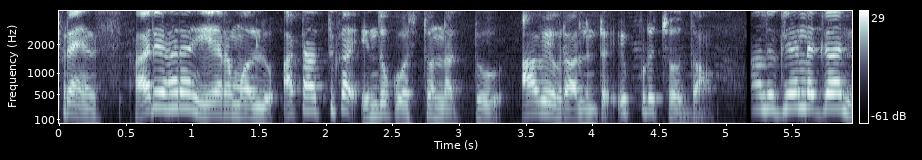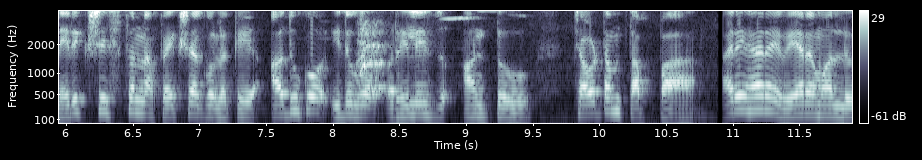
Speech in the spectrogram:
ఫ్రెండ్స్ హరిహర ఈరమల్లు హఠాత్తుగా ఎందుకు వస్తున్నట్టు ఆ వివరాలుంటూ ఇప్పుడు చూద్దాం. నాలుగేళ్ళుగా నిరీక్షిస్తున్న ప్రేక్షకులకి అదుగో ఇదిగో రిలీజ్ అంటూ చవటం తప్ప హరిహర వీరమల్లు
